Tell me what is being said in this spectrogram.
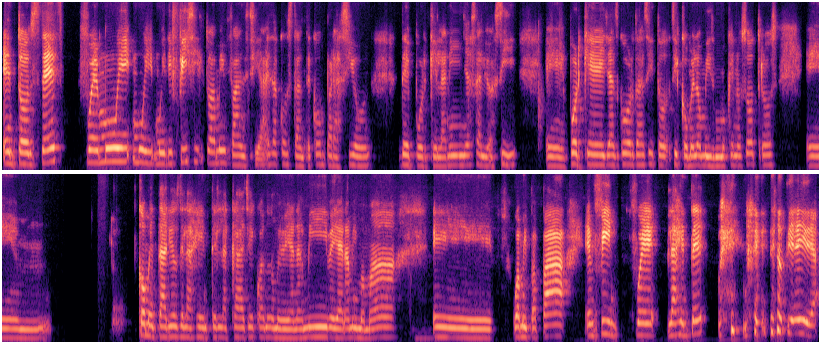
Entonces fue muy, muy, muy difícil toda mi infancia esa constante comparación de por qué la niña salió así, eh, por qué ella es gorda si, si come lo mismo que nosotros. Em, comentarios de la gente en la calle cuando me veían a mí, veían a mi mamá eh, o a mi papá, en fin, fue la gente, la gente no tiene idea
